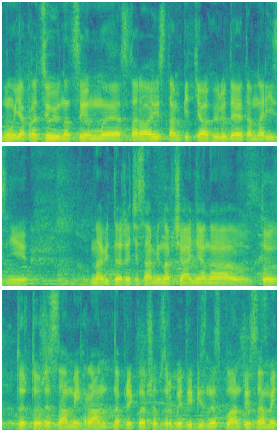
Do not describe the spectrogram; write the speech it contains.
Ну, я працюю над цим, е, стараюсь там підтягую людей там на різні. Навіть теж ті самі навчання на то, то, той же самий грант, наприклад, щоб зробити бізнес-план, той самий.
